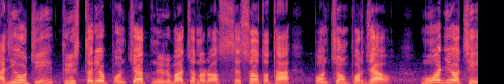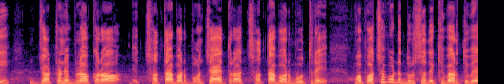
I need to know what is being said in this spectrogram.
ଆଜି ହେଉଛି ତ୍ରିସ୍ତରୀୟ ପଞ୍ଚାୟତ ନିର୍ବାଚନର ଶେଷ ତଥା ପଞ୍ଚମ ପର୍ଯ୍ୟାୟ ମୁଁ ଆଜି ଅଛି ଜଟଣୀ ବ୍ଲକର ଛତାବର ପଞ୍ଚାୟତର ଛତାବର ବୁଥ୍ରେ ମୋ ପଛପଟେ ଦୃଶ୍ୟ ଦେଖିପାରୁଥିବେ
